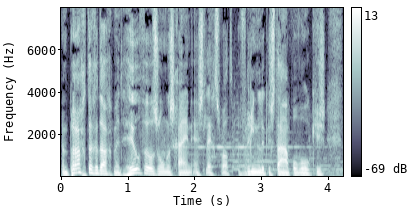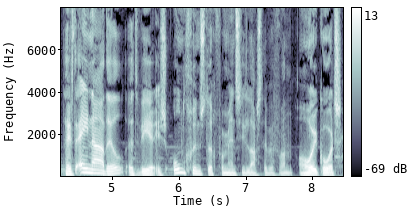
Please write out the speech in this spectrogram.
Een prachtige dag met heel veel zonneschijn en slechts wat vriendelijke stapelwolkjes. Het heeft één nadeel. Het weer is ongunstig voor mensen die last hebben van hooikoorts.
